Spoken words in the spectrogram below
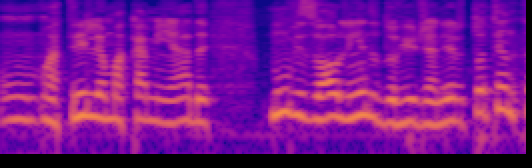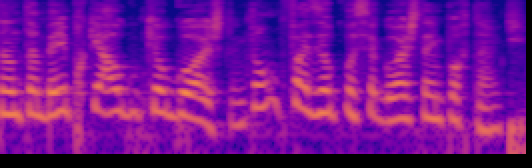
uhum. uma trilha, uma caminhada num visual lindo do Rio de Janeiro. Tô tentando também porque é algo que eu gosto. Então fazer o que você gosta é importante.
